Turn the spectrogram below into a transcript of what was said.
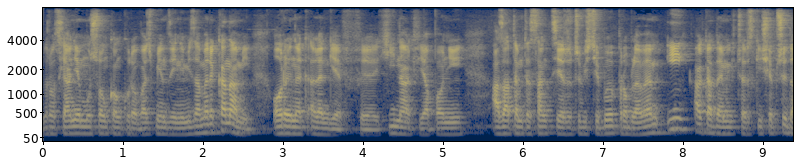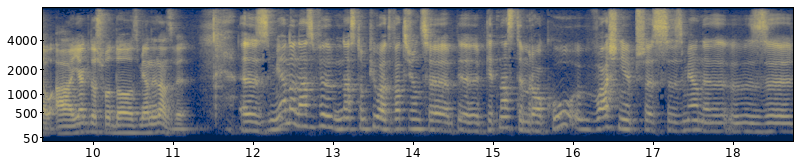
Rosjanie muszą konkurować między innymi z Amerykanami o rynek LNG w Chinach, w Japonii, a zatem te sankcje rzeczywiście były problemem i akademik czerski się przydał. A jak doszło do zmiany nazwy? E, zmiana nazwy nastąpiła w 2015 roku właśnie przez zmianę e, z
